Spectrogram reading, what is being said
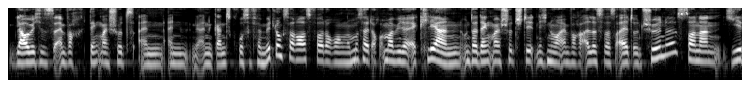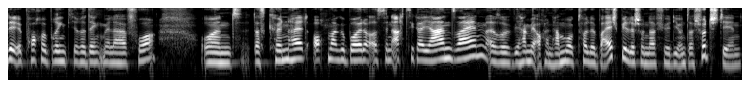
glaube ich, ist es einfach Denkmalschutz ein, ein, eine ganz große Vermittlungsherausforderung. Man muss halt auch immer wieder erklären, unter Denkmalschutz steht nicht nur einfach alles, was alt und schön ist, sondern jede Epoche bringt ihre Denkmäler hervor. Und das können halt auch mal Gebäude aus den 80er Jahren sein. Also wir haben ja auch in Hamburg tolle Beispiele schon dafür, die unter Schutz stehen.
